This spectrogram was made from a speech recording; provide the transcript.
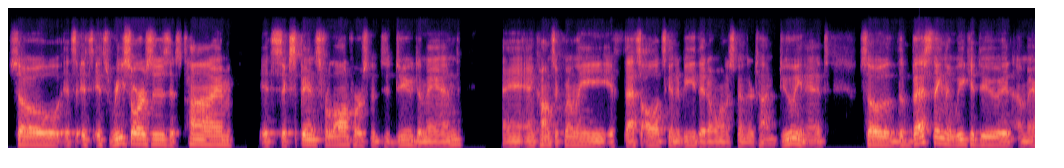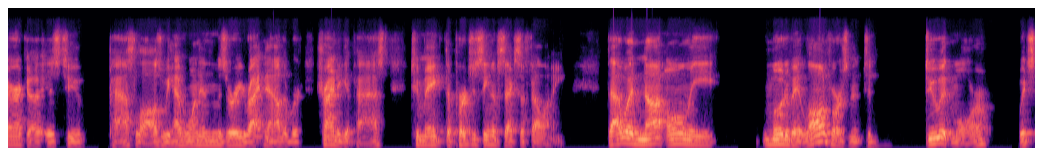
So it's it's it's resources, it's time, it's expense for law enforcement to do demand. And, and consequently, if that's all it's going to be, they don't want to spend their time doing it. So the best thing that we could do in America is to pass laws. We have one in Missouri right now that we're trying to get passed to make the purchasing of sex a felony. That would not only motivate law enforcement to do it more, which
